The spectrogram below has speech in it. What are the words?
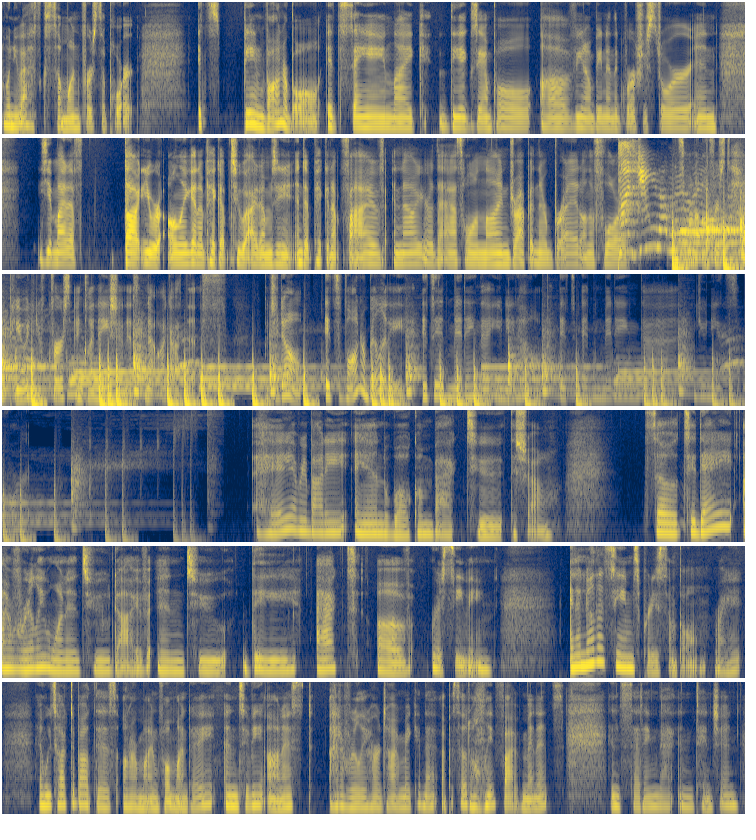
when you ask someone for support. It's being vulnerable. It's saying, like, the example of, you know, being in the grocery store and you might have thought you were only going to pick up two items and you end up picking up five, and now you're the asshole in line dropping their bread on the floor. And someone offers to help you, and your first inclination is, No, I got this. But you don't. It's vulnerability. It's admitting that you need help. It's admitting Hey, everybody, and welcome back to the show. So, today I really wanted to dive into the act of receiving. And I know that seems pretty simple, right? And we talked about this on our Mindful Monday. And to be honest, I had a really hard time making that episode only five minutes and setting that intention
